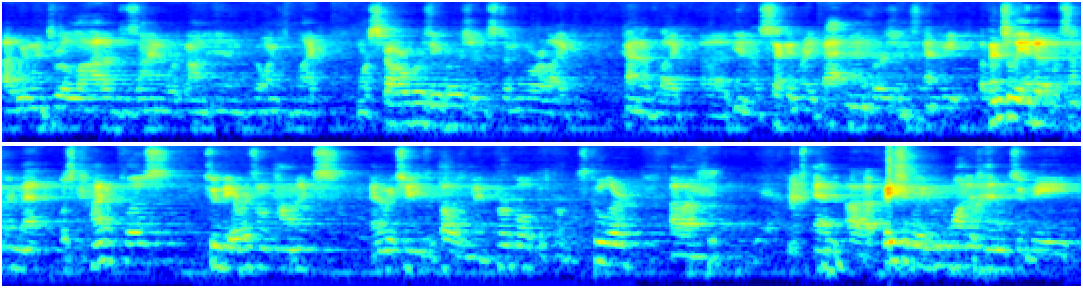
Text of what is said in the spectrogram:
Uh, we went through a lot of design work on him, going from like more Star Warsy versions to more like kind of like uh, you know second-rate Batman versions, and we eventually ended up with something that was kind of close to the original comics. And we changed the colors and made purple because purple was cooler. Um, and uh, basically, we wanted him to be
